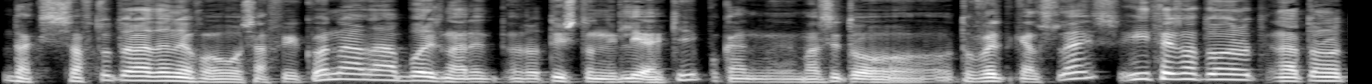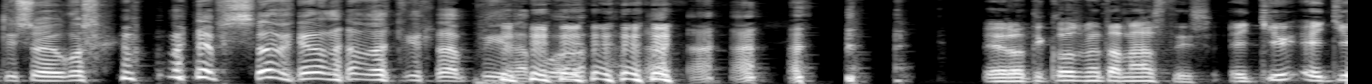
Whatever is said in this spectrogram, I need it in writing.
Εντάξει, σε αυτό τώρα δεν έχω σαφή εικόνα, αλλά μπορείς να ρωτήσεις τον Ηλία εκεί που κάνει μαζί το, το Vertical Slice ή θες να, τον, να τον ρωτήσω εγώ στο επόμενο επεισόδιο να δω τι θα πει. Θα πω. Ερωτικός μετανάστης. Εκεί, εκεί,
